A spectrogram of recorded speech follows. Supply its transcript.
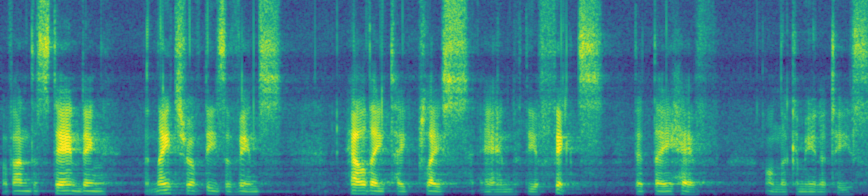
of understanding the nature of these events, how they take place, and the effects that they have on the communities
